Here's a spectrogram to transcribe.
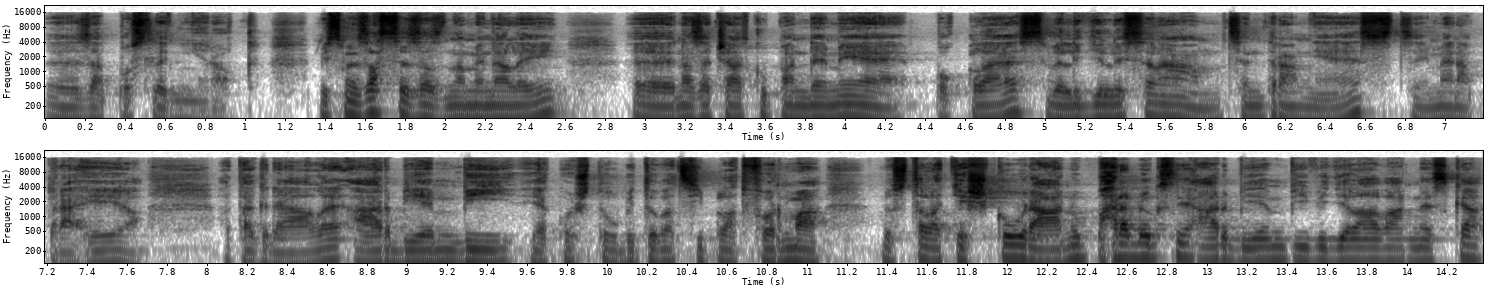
eh, za poslední rok. My jsme zase zaznamenali eh, na začátku pandemie pokles, vylidili se nám centra měst, zejména Prahy a, a tak dále. Airbnb, jakožto ubytovací platforma, dostala těžkou ránu. Paradoxně Airbnb vydělává dneska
